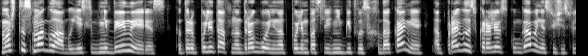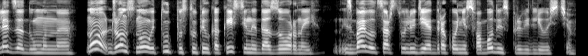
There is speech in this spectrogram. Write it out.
Может, и смогла бы, если бы не Дейнерис, которая, полетав на драгоне над полем последней битвы с ходоками, отправилась в Королевскую гавань осуществлять задуманное. Но Джон Сноу и тут поступил как истинный дозорный, избавил царство людей от драконьей свободы и справедливости.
